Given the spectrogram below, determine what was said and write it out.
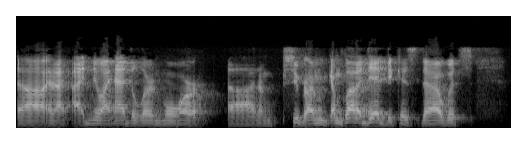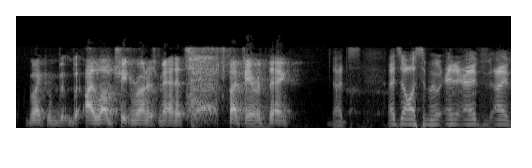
uh, and I, I, knew I had to learn more. Uh, and I'm super. I'm, I'm glad I did because now it's like I love treating runners, man. It's it's my favorite thing. That's that's awesome, and I've I've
